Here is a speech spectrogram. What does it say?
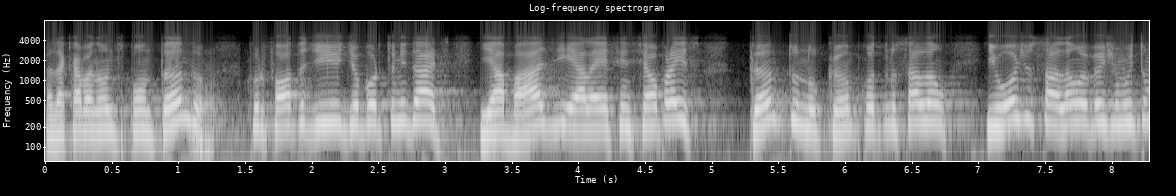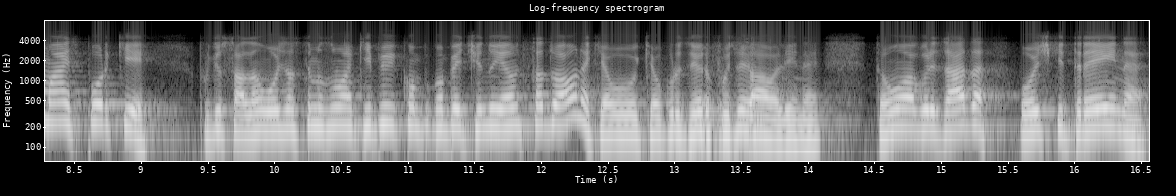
mas acaba não despontando por falta de, de oportunidades. E a base, ela é essencial para isso, tanto no campo quanto no salão. E hoje o salão eu vejo muito mais, por quê? Porque o salão hoje nós temos uma equipe com- competindo em âmbito estadual, né? Que é o, que é o Cruzeiro É o Cruzeiro. Futsal ali, né? Então a gurizada hoje que treina,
